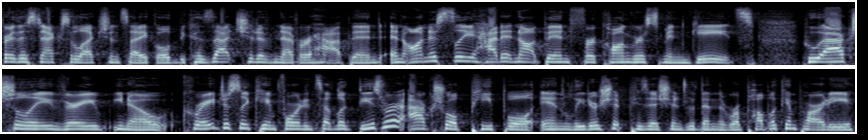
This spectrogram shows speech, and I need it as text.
for this next election cycle because that should have never happened. And honestly, had it not been for Congressman Gaetz, who actually very, you know, courageously came forward and said, look, these were actual people in leadership positions within the Republican Party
